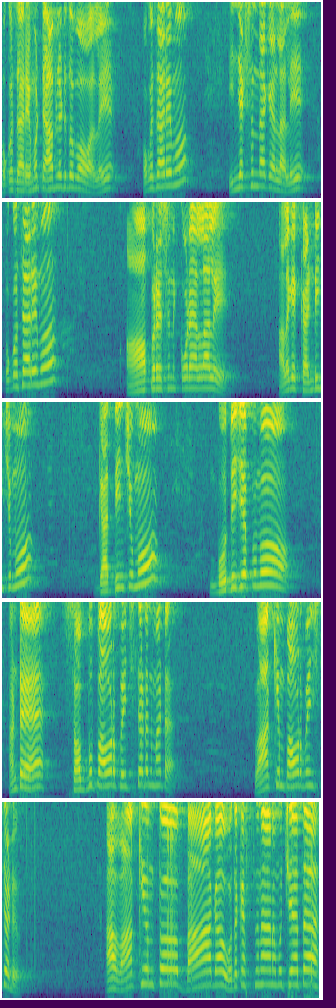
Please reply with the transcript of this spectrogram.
ఒక్కోసారేమో ట్యాబ్లెట్తో పోవాలి. ఒకసారేమో ఇంజక్షన్ దాకా వెళ్ళాలి. ఒక్కోసారేమో ఆపరేషన్కి కూడా వెళ్ళాలి. అలాగే ఖండించుము గద్దించుము బుద్ధి చెప్పుము అంటే సబ్బు పవర్ పెంచుతాడనమాట వాక్యం పవర్ పెంచుతాడు. ఆ వాక్యంతో బాగా ఉదక స్నానము చేత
